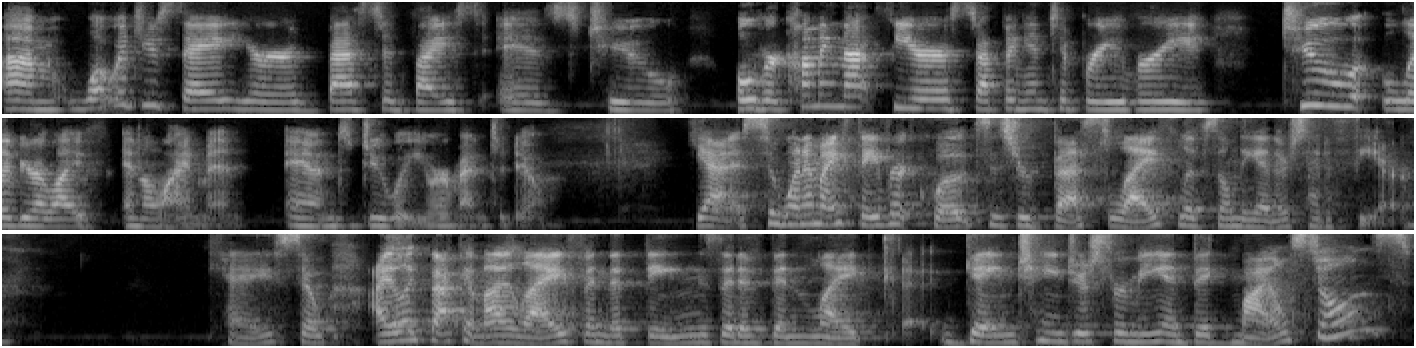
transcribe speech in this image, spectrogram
um, what would you say your best advice is to overcoming that fear, stepping into bravery to live your life in alignment and do what you were meant to do. Yeah. So, one of my favorite quotes is Your best life lives on the other side of fear. Okay. So, I look back at my life and the things that have been like game changers for me and big milestones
